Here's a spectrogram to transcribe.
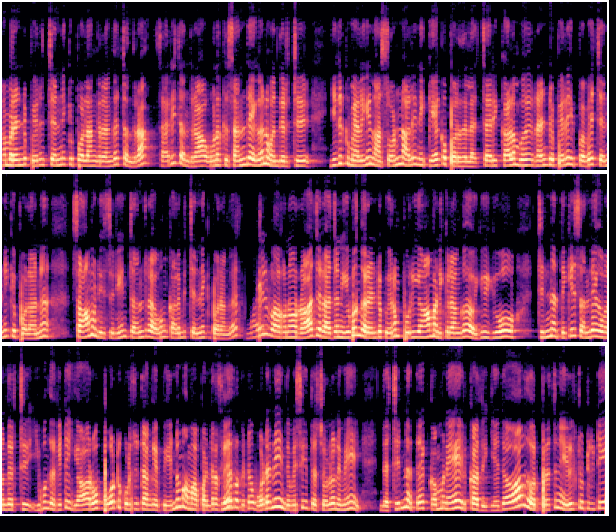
நம்ம ரெண்டு பேரும் சென்னைக்கு போகலாங்கிறாங்க சந்திரா. சரி சந்திரா உனக்கு சந்தேகம்னு வந்துருச்சு. இதுக்கு மேலேயும் நான் சொன்னாலும் நீ கேட்க போகிறதில்ல சரி கிளம்பு. ரெண்டு பேரும் இப்போவே சென்னைக்கு போகலான்னு சாமுண்டீஸ்வரியும் சந்திராவும் கிளம்பி சென்னைக்கு போகிறாங்க மயில் வாகனம் ராஜராஜன் இவங்க ரெண்டு பேரும் புரியாமல் நிற்கிறாங்க ஐயோ சின்னத்துக்கு சந்தேகம் வந்துருச்சு. இவங்க கிட்ட யாரோ போட்டு கொடுத்துட்டாங்க இப்போ என்ன மாமா பண்றது? தேவ கிட்ட உடனே இந்த விஷயத்த சொல்லணுமே. இந்த சின்னத்தை கம்மனே இருக்காது. ஏதாவது ஒரு பிரச்சனை இழுத்துட்டுக்கிட்டே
